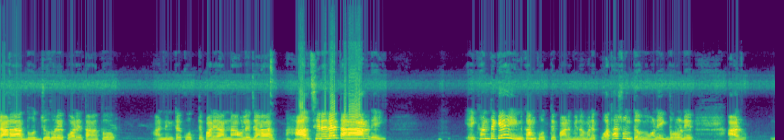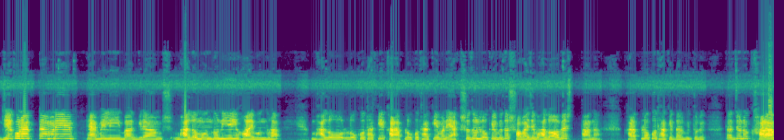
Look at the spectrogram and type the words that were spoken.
যারা ধৈর্য ধরে করে, তারা তো আর্নিংটা করতে পারে। আর না হলে যারা হাল ছেড়ে দেয়, তারা আর এই, এইখান থেকে ইনকাম করতে পারবে না। মানে কথা শুনতে হবে, অনেক ধরনের। আর যে কোনো একটা মানে ফ্যামিলি বা গ্রাম, ভালো মন্দ নিয়েই হয় বন্ধুরা। ভালো লোকও থাকে, খারাপ লোকও থাকে। মানে একশো জন লোকের ভিতর সবাই যে ভালো হবে, তা না। খারাপ লোকও থাকে তার ভিতরে। তার জন্য খারাপ,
